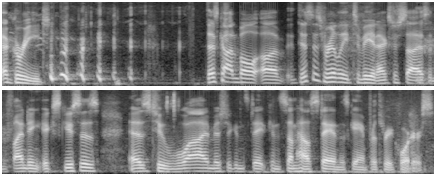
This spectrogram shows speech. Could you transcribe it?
Agreed. this Cotton Bowl, uh, this is really to me an exercise in finding excuses as to why Michigan State can somehow stay in this game for three quarters.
